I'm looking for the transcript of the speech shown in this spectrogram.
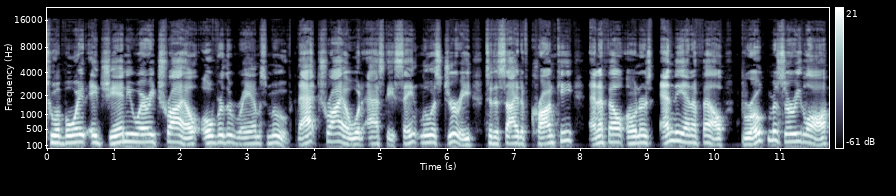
to avoid a January trial over the Rams move. That trial would ask a St. Louis jury to decide if Kroenke, NFL owners, and the NFL broke Missouri law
